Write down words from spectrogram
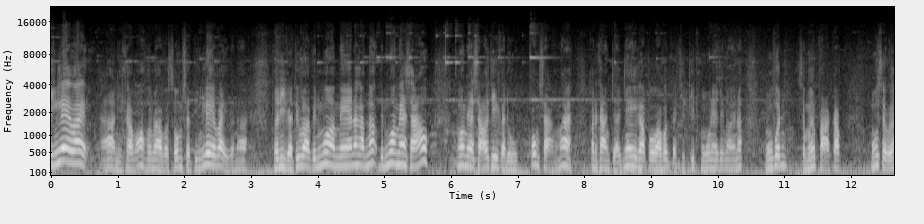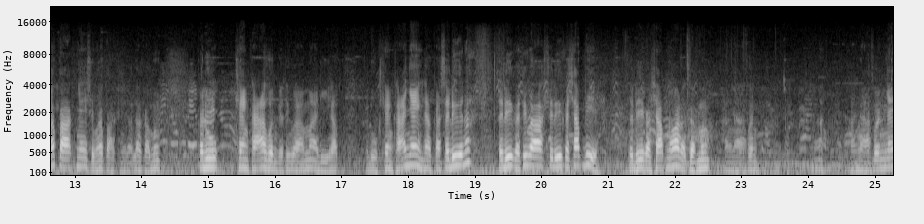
ติงเล่ไว้อ่านี่ครับอ๋อผมว่าผสมสติงเล่ไว้กันนะตัวนี้ก็ถือว่าเป็นง้วแม่นะครับเนาะเป็นง้วแม่สาวง้วแม่สาวที่กระดูกโครงสร้างมาค่อนข้างจะใหญ่ครับเพราะว่าเพิ่นก็สิติดหูแหน่จักหน่อยเนาะหูเพิ่นเสมอปากครับหูเสมอปากใหญ่เสมอปากนี่แหละแล้วก็มึงกระดูกแข้งขาเพิ่นก็ถือว่ามาดีครับ กระดูกแข้งขาใหญ่แล้วก็สะดือนะสะดือก็ถือว่าสะดือกระชับดีสะดือกระชับเนาะแล้วก็มึงข้างหน้าเพิ่นนะ ข้างหน้าเพิ่นใหญ่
